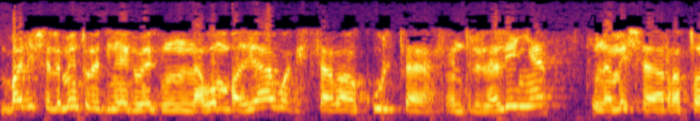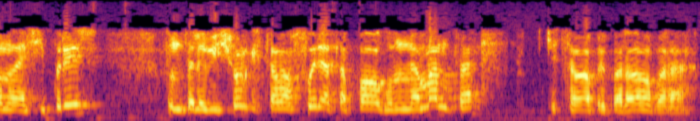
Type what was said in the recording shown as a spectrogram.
varios elementos que tenían que ver con una bomba de agua que estaba oculta entre la leña, una mesa ratona de ciprés, un televisor que estaba afuera tapado con una manta, que estaba preparado para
